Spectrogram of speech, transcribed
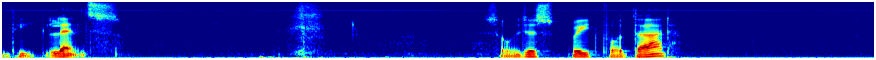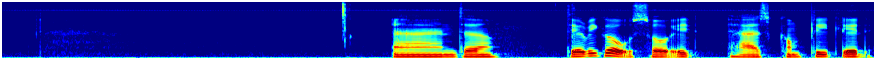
the lens so we'll just wait for that. And uh, there we go. So it has completed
